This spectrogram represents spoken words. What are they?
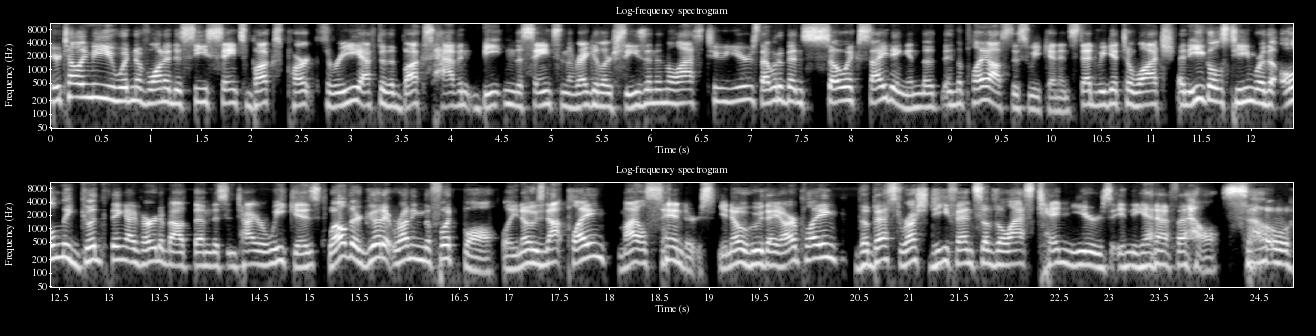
You're telling me you wouldn't have wanted to see Saints Bucks part three after the Bucks haven't beaten the Saints in the regular season in the last two years? That would have been so exciting in the in the playoffs this weekend. Instead, we get to watch an Eagles team where the only good thing I've heard about them this entire week is, well, they're good at running the football. Well, you know who's not playing? Miles Sanders. You know who they are playing? The best rush defense of the last 10 years in the NFL. So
